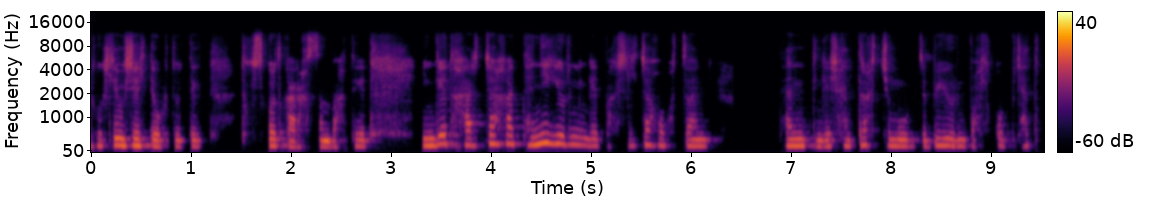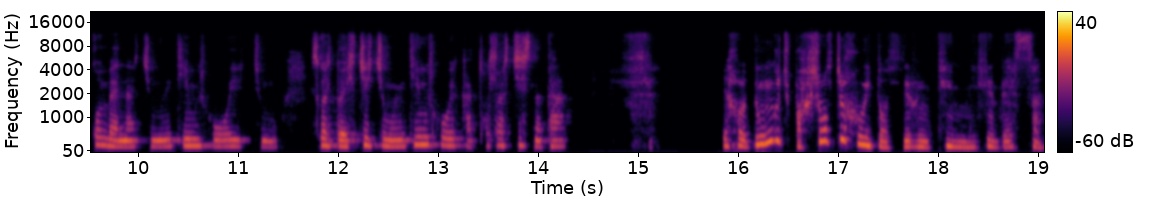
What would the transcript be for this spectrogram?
төгслийн бишэлтэй хүмүүсийг төгсгөөд гаргасан баг. Тэгээд ингээд харж байхад таныг ер нь ингээд багшилж явах хугацаанд танд ингээд шантрах ч юм уу би ер нь болохгүй чадахгүй байна ч юм уу тиймэрхүү үе ч юм уу эсвэл болчих ч юм уу тиймэрхүү үе тулгарч ирсэн та. Яг хөө дөнгөж багшуулж явах үед бол ер нь тийм нэлээд байсан.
